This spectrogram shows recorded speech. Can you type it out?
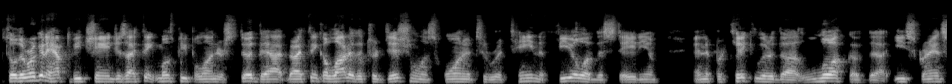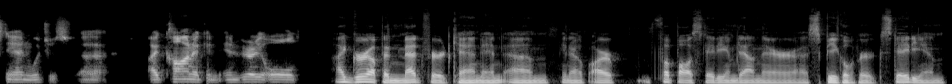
So there were going to have to be changes. I think most people understood that, but I think a lot of the traditionalists wanted to retain the feel of the stadium, and in particular the look of the East Grandstand, which was uh, iconic and, and, very old. I grew up in Medford, Ken, and um, you know our football stadium down there, uh, Spiegelberg Stadium,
